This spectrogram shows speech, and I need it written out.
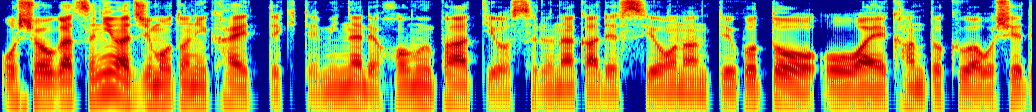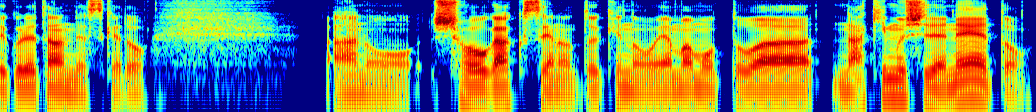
お正月には地元に帰ってきてみんなでホームパーティーをする中ですよなんていうことを大江監督は教えてくれたんですけどあの小学生の時の山本は泣き虫でねと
